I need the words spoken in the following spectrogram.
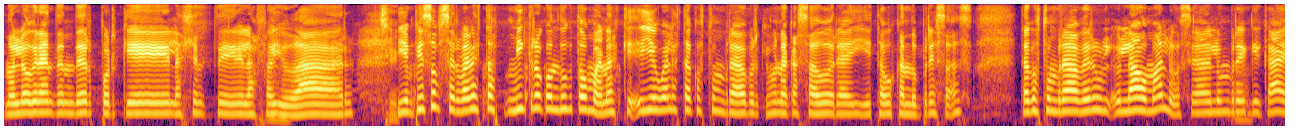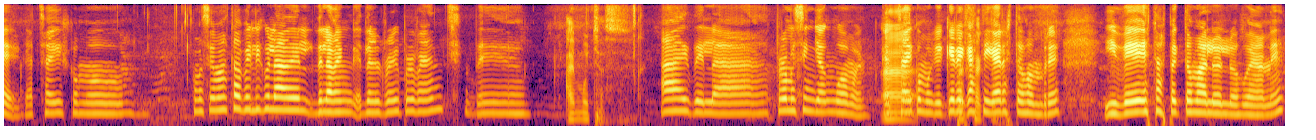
No logra entender por qué la gente la fue a ayudar Sí. y empieza a observar estas microconductas humanas que ella igual está acostumbrada porque es una cazadora y está buscando presas. Está acostumbrada a ver un, un lado malo, o sea, el hombre Ah. que cae, ¿cachai? Es como... ¿Cómo se llama esta película del, de la, del Rape Revenge? De... Hay muchas. Ay, de la Promising Young Woman. ¿Cachai? Ah, Como que quiere perfecto. castigar a estos hombres y ve este aspecto malo en los weones.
